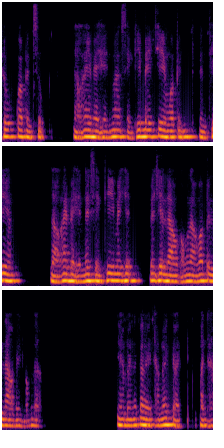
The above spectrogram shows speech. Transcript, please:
ทุกข์ว่าเป็นสุข เราให้ไปเห็นว่าสิ่งที่ไม่เที่ยงว่าเป็นเป็นเที่ยง เราให้ไปเห็นในสิ่งที่ไม่ใช่ไม่ใช่เราของเราว่าเป็นเราเป็นของเรา เนี่ยมันก็เลยทำให้เกิดปัญหา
